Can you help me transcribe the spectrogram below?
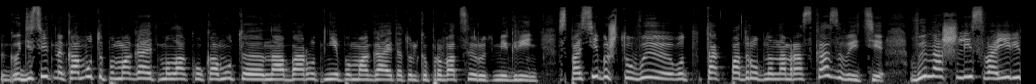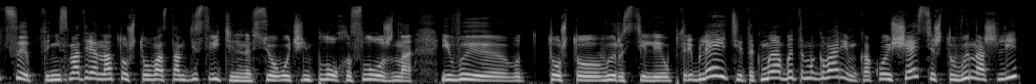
действительно, кому-то помогает молоко, кому-то, наоборот, не помогает, а только провоцирует мигрень. Спасибо, что вы вот так подробно нам рассказываете. Вы нашли свои рецепты, несмотря на то, что у вас там действительно все очень плохо, сложно, и вы вот то, что вырастили, употребляете, так мы об этом и говорим. Какое счастье, что вы нашли нашли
